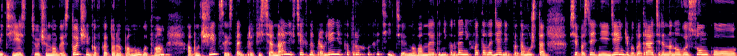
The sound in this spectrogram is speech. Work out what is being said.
Ведь есть очень много источников, которые помогут вам обучиться и стать профессиональней в тех направлениях, которых вы хотите. Но вам на это никогда не хватало денег, потому что все последние деньги вы потратили на новую сумку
